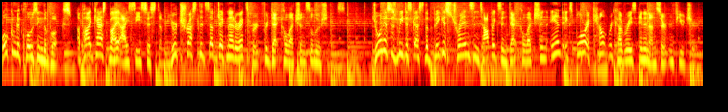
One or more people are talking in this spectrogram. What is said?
Welcome to Closing the Books, a podcast by IC System, your trusted subject matter expert for debt collection solutions. Join us as we discuss the biggest trends and topics in debt collection and explore account recoveries in an uncertain future.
